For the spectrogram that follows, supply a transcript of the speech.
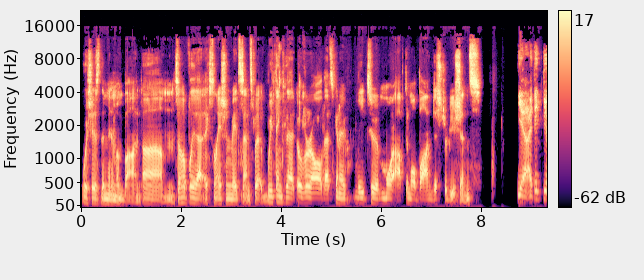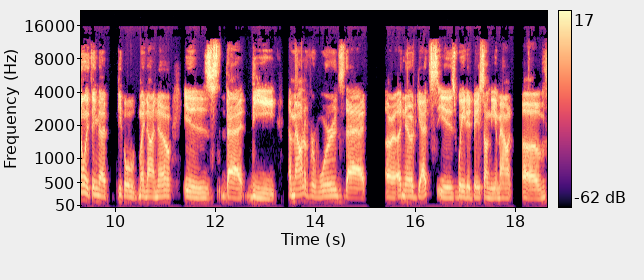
which is the minimum bond. Um, so hopefully that explanation made sense. But we think that overall that's going to lead to more optimal bond distributions. Yeah, I think the only thing that people might not know is that the amount of rewards that a node gets is weighted based on the amount of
